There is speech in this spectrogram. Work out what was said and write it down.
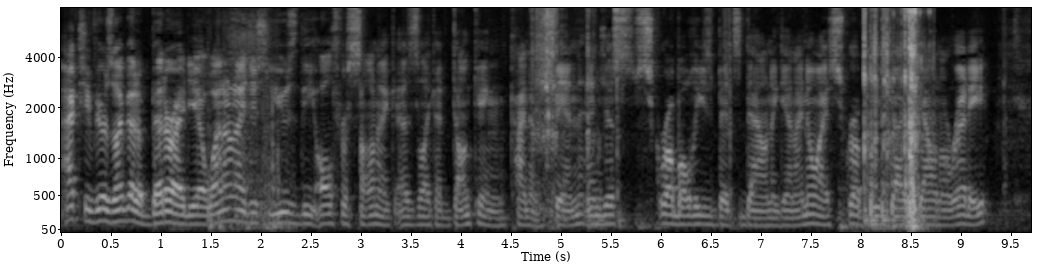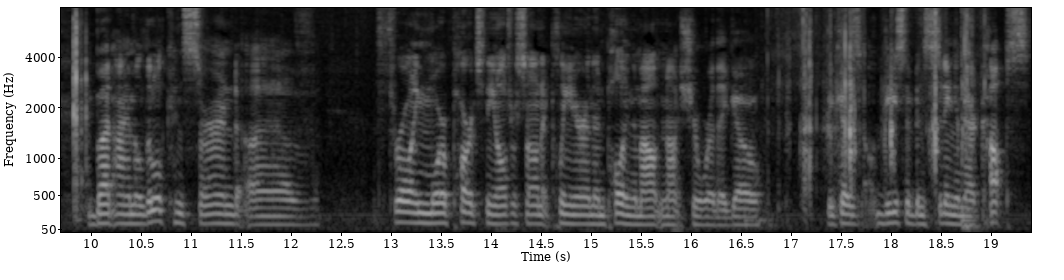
Actually, viewers, I've got a better idea. Why don't I just use the ultrasonic as like a dunking kind of bin and just scrub all these bits down again. I know I scrubbed these guys down already, but I'm a little concerned of throwing more parts in the ultrasonic cleaner and then pulling them out and not sure where they go. Because these have been sitting in their cups,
